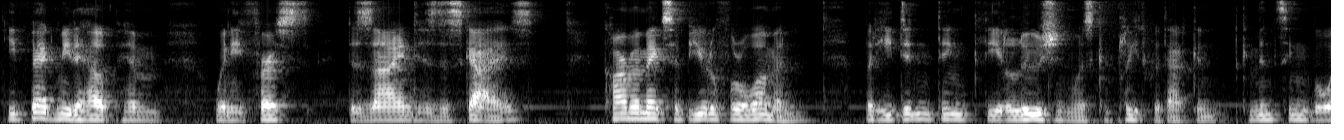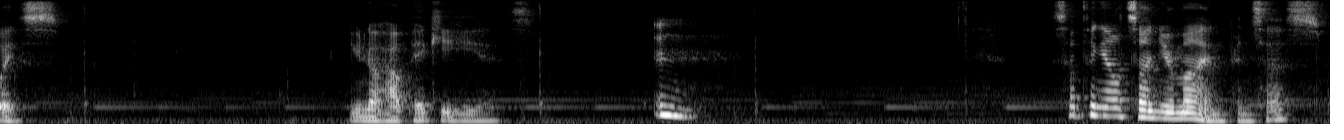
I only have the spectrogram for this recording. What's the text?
He begged me to help him when he first designed his disguise. Karma makes a beautiful woman, but he didn't think the illusion was complete without con- convincing voice. You know how picky he is. Mm. Something else on your mind, Princess?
